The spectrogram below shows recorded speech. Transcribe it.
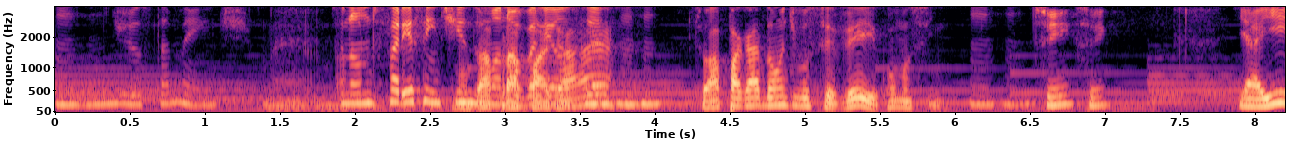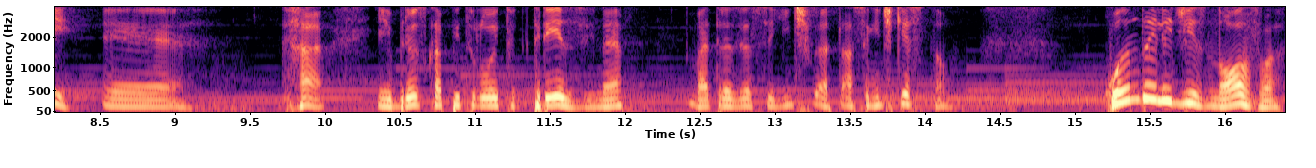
Uhum, justamente. É, não Senão não faria sentido não dá uma nova apagar, aliança. É. Uhum. Você vai apagar de onde você veio? Como assim? Uhum. Sim, sim. E aí, é, Hebreus capítulo 8, 13, né? Vai trazer a seguinte, a seguinte questão. Quando ele diz nova,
